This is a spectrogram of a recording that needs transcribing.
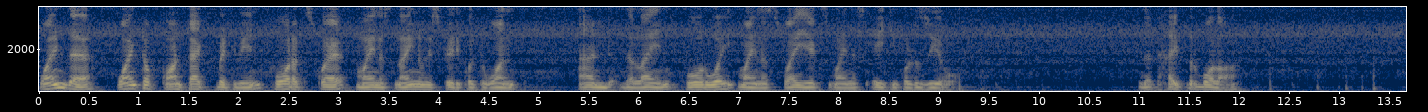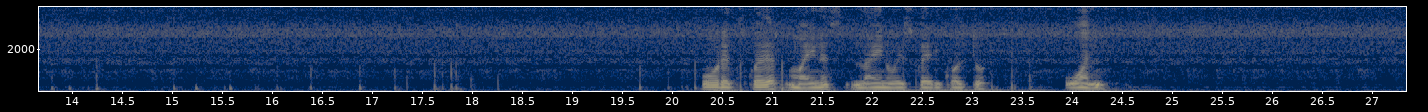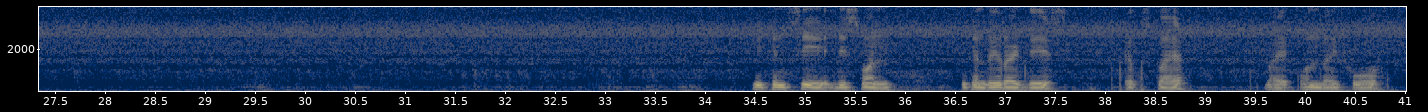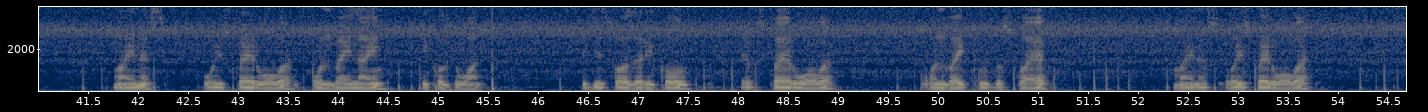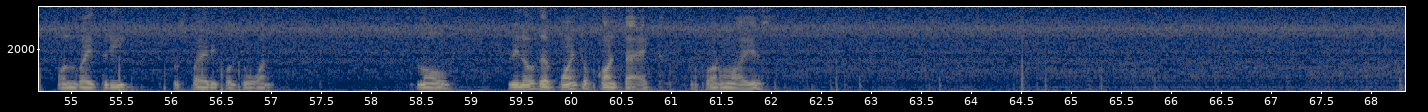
Find the point of contact between 4x square minus 9y square equal to 1 and the line 4y minus 5x minus 8 equal to 0 that hyperbola four x square minus nine y square equal to one. We can see this one. We can rewrite this x square by 1 by 4 minus y square over 1 by 9 equal to 1 which is further equal x square over 1 by 2 the square minus y square over 1 by 3 the square equal to 1 now we know the point of contact the formula is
